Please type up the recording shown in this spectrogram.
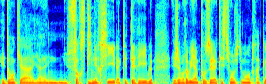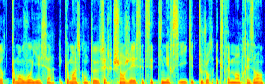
Et donc, il y a, y a, une force d'inertie là qui est terrible. Et j'aimerais bien poser la question justement au tracker comment vous voyez ça? Et comment est-ce qu'on peut faire changer cette, cette inertie qui est toujours extrêmement présente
